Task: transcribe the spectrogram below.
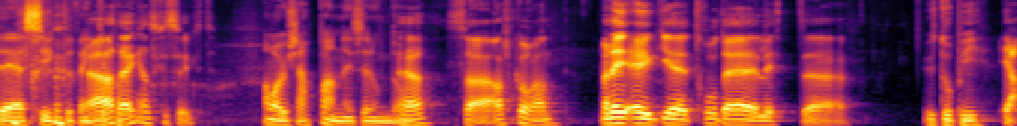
Det er sykt å tenke Ja, det på. er ganske sykt. Han var jo kjapp, han, i sin ungdom. Ja, så alt går an. Men jeg, jeg tror det er litt uh... Utopi. Ja.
